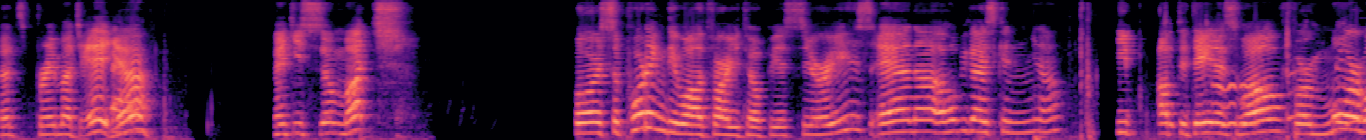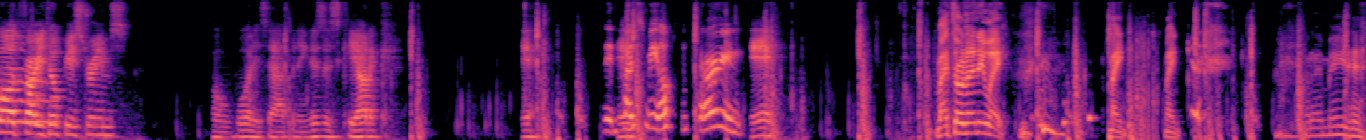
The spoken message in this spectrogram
That's pretty much it, yeah. Thank you so much for supporting the Wildfire Utopia series, and uh, I hope you guys can, you know, keep up to date as well for more Wildfire Utopia streams. Oh, what is happening? This is chaotic. Eh, They Yeah. punched me off the throne. eh. My throne anyway. mine, mine. But I made it.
